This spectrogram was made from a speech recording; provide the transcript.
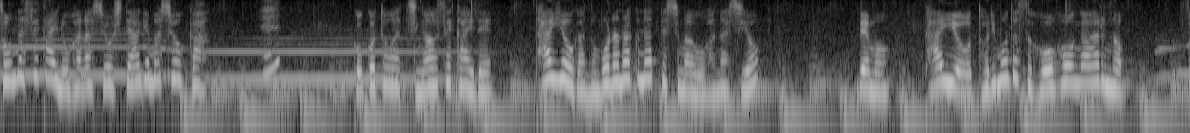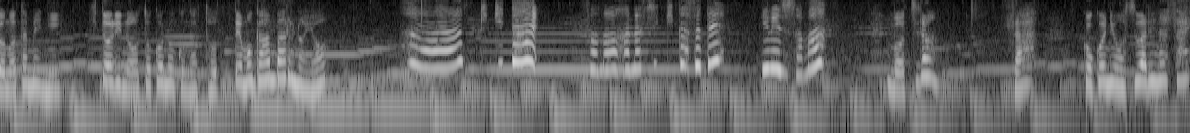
そんな世界のお話をしてあげましょうか。え？こことは違う世界で太陽が昇らなくなってしまうお話よ。でも太陽を取り戻す方法があるの。そのために一人の男の子がとっても頑張るのよ。はあ聞きたい。そのお話聞かせてイメージ様。もちろん。さあここにお座りなさい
